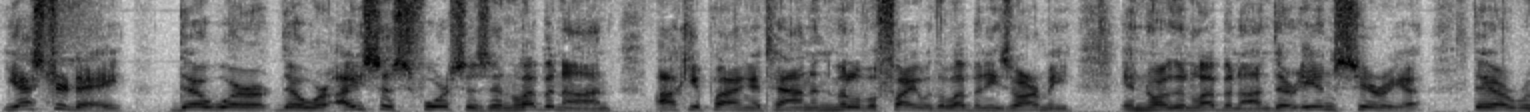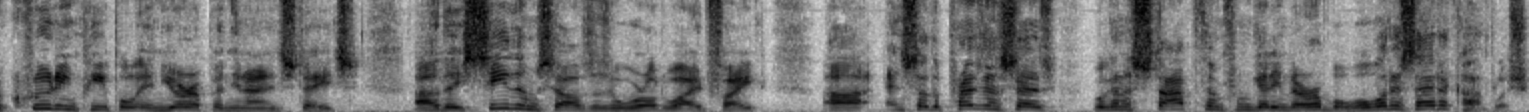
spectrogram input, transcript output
yesterday, there were there were ISIS forces in Lebanon occupying a town in the middle of a fight with the Lebanese army in northern Lebanon. They're in Syria. They are recruiting people in Europe and the United States. Uh, they see themselves as a worldwide fight. Uh, and so the president says, we're going to stop them from getting to Erbil. Well, what does that accomplish?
